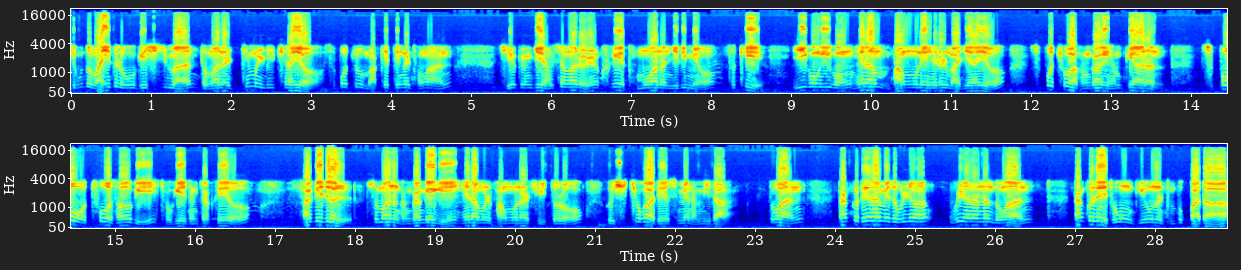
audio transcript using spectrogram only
지금도 많이들 오고 계시지만 더 많은 팀을 유치하여 스포츠 마케팅을 통한 지역 경제 활성화를 크게 도모하는 일이며 특히 2020 해남 방문의 해를 맞이하여 스포츠와 관광이 함께하는 스포 투어 사업이 조기에 정착되어 사계절 수많은 관광객이 해남을 방문할 수 있도록 그 시초가 되었으면 합니다. 또한 땅끝 해남에서 훈련, 훈련하는 동안 땅끝의 좋은 기운을 듬뿍 받아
